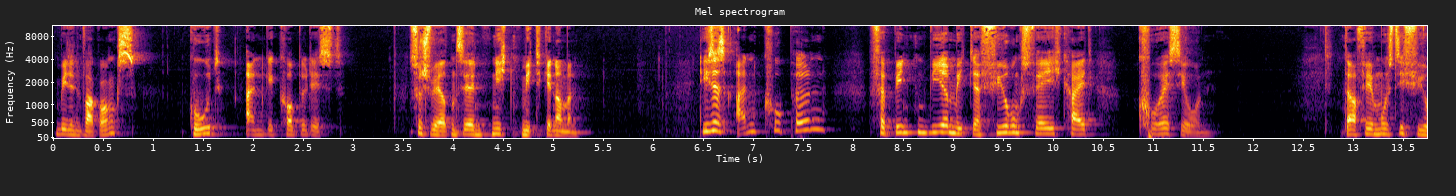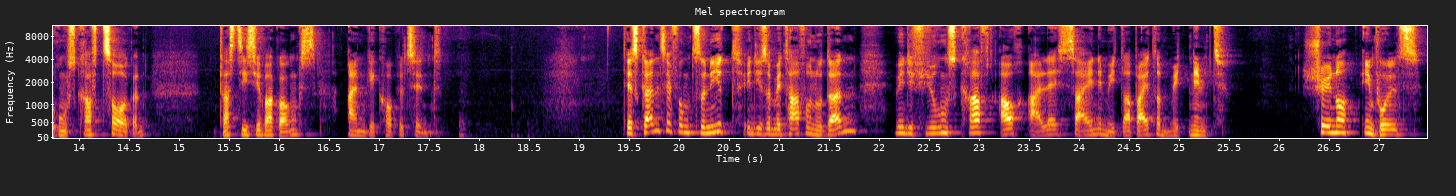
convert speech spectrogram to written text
mit den Waggons gut angekoppelt ist. Sonst werden sie nicht mitgenommen. Dieses Ankuppeln verbinden wir mit der Führungsfähigkeit Kohäsion. Dafür muss die Führungskraft sorgen dass diese Waggons angekoppelt sind. Das Ganze funktioniert in dieser Metapher nur dann, wenn die Führungskraft auch alle seine Mitarbeiter mitnimmt. Schöner Impuls,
